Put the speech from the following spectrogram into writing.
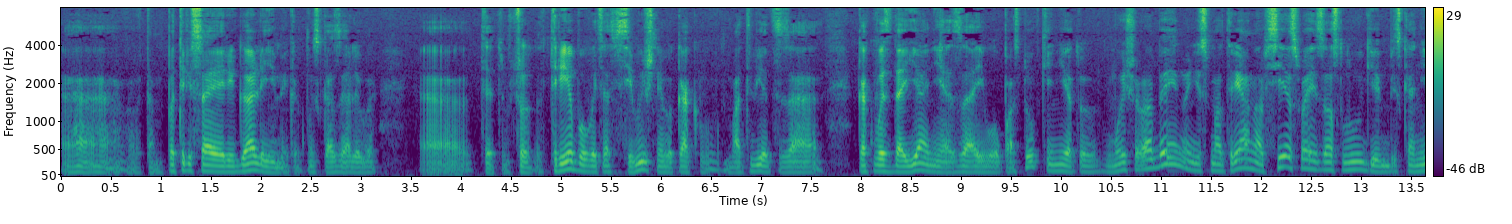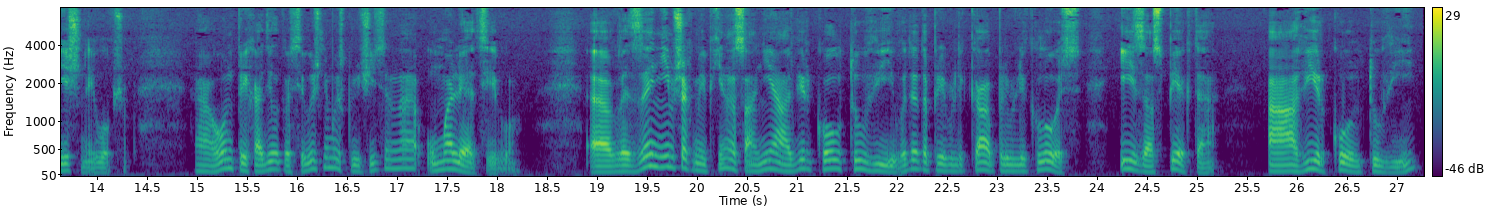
там, потрясая регалиями, как мы сказали бы, э, что-то требовать от Всевышнего как ответ за, как воздаяние за его поступки. Нет, мой Шарабейну, несмотря на все свои заслуги, бесконечные, в общем, э, он приходил ко Всевышнему исключительно умолять его. Везе нимшах мипхинас они авир кол туви. Вот это привлека, привлеклось из аспекта авир кол туви, Э,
